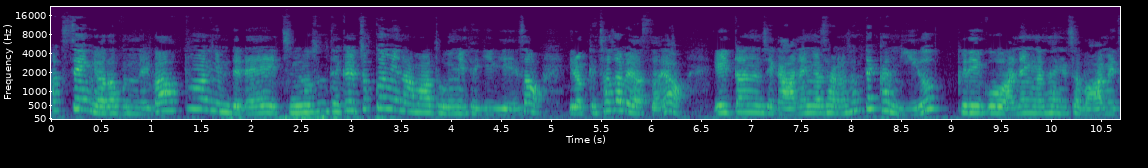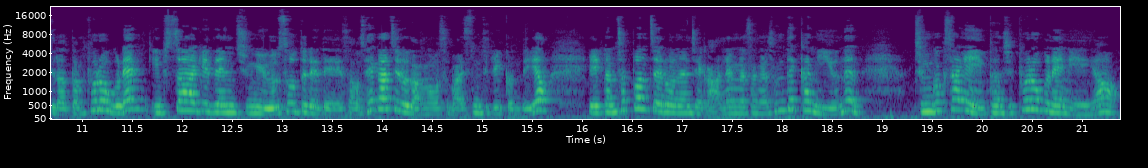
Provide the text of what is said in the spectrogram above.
학생 여러분들과 학부모님들의 진로 선택을 조금이나마 도움이 되기 위해서 이렇게 찾아뵈었어요. 일단은 제가 안양가상을 선택한 이유, 그리고 안양가상에서 마음에 들었던 프로그램, 입사하게 된 중요 요소들에 대해서 세 가지로 나누어서 말씀드릴 건데요. 일단 첫 번째로는 제가 안양가상을 선택한 이유는 중국 상해 인턴십 프로그램이에요.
